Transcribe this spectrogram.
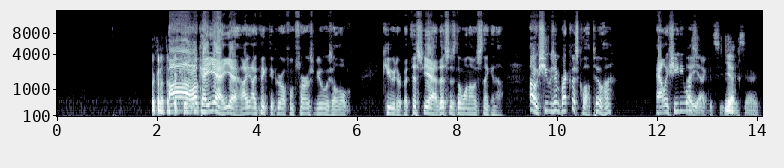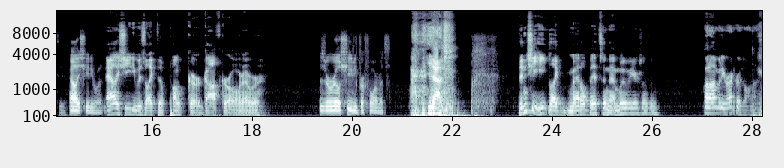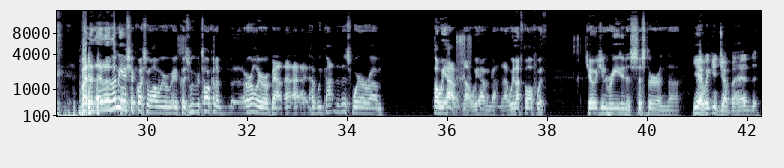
Looking at the picture. Oh, okay, yeah, yeah. I, I think the girl from Ferris Bueller is a little cuter, but this, yeah, this is the one I was thinking of. Oh, she was in Breakfast Club too, huh? Ally Sheedy was. Oh was. yeah, I could see. Yeah. Miley Sarah too. Ally Sheedy was. It Ally Sheedy was like the punk or goth girl or whatever. It was a real Sheedy performance. Yes. Didn't she eat like metal bits in that movie or something? I don't have any records on it. But uh, uh, let me ask you a question while we were because we were talking uh, earlier about. I, I, have we gotten to this where? Um, oh, we haven't. No, we haven't gotten to that. We left off with Jojen Reed and his sister, and uh, Yeah, we could jump ahead.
